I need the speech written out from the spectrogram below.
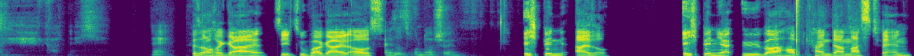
Nee, gerade nicht. Nee, Ist auch egal, sieht super geil aus. es ist wunderschön. Ich bin, also, ich bin ja überhaupt kein Damast-Fan,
